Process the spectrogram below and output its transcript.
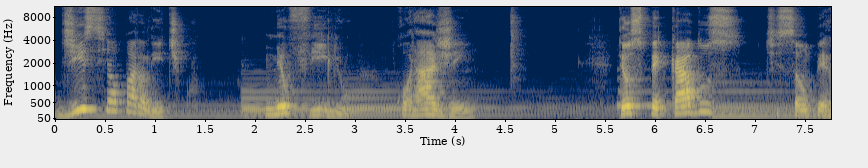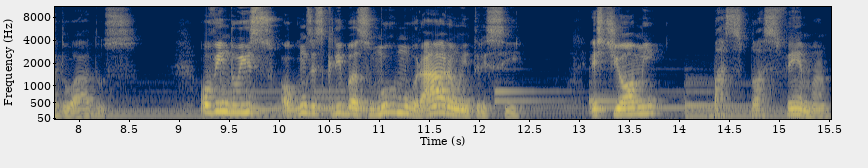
disse ao paralítico: Meu filho, coragem. Teus pecados te são perdoados. Ouvindo isso, alguns escribas murmuraram entre si: Este homem blasfema.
